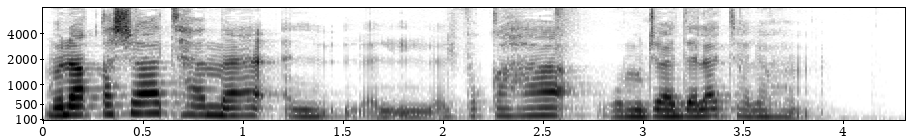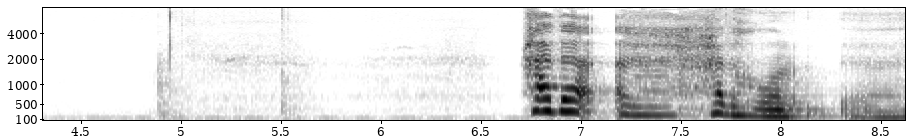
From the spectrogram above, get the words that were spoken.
مناقشاتها مع الفقهاء ومجادلتها لهم. هذا آه هذا هو آه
